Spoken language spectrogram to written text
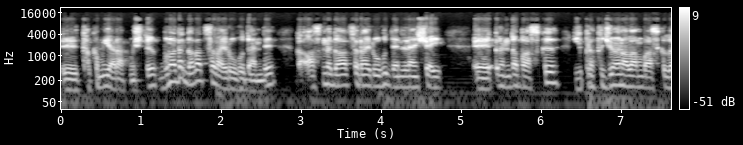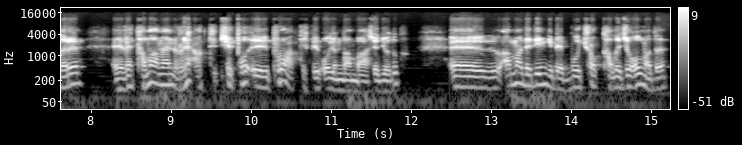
e, takımı yaratmıştı. Buna da Galatasaray ruhu dendi. Aslında Galatasaray ruhu denilen şey e, önde baskı, yıpratıcı ön alan baskıları e, ve tamamen reaktif, şey, e, proaktif bir oyundan bahsediyorduk. E, ama dediğim gibi bu çok kalıcı olmadı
